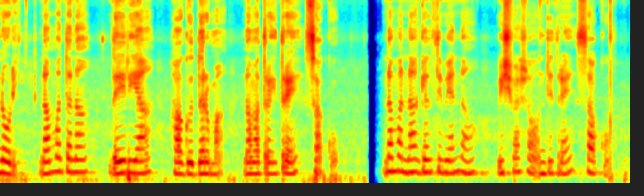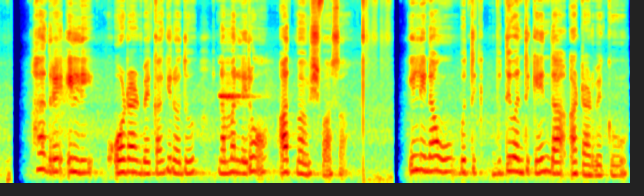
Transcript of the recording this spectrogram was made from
ನೋಡಿ ನಮ್ಮತನ ಧೈರ್ಯ ಹಾಗೂ ಧರ್ಮ ನಮ್ಮ ಹತ್ರ ಇದ್ದರೆ ಸಾಕು. ನಮ್ಮನ್ನು ಗೆಲ್ತೀವಿ ಅನ್ನೋ ವಿಶ್ವಾಸ ಹೊಂದಿದ್ರೆ ಸಾಕು. ಆದರೆ ಇಲ್ಲಿ ಓಡಾಡಬೇಕಾಗಿರೋದು ನಮ್ಮಲ್ಲಿರೋ ಆತ್ಮವಿಶ್ವಾಸ. ಇಲ್ಲಿ ನಾವು ಬುದ್ಧಿ, ಬುದ್ಧಿವಂತಿಕೆಯಿಂದ ಆಟ ಆಡಬೇಕು.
